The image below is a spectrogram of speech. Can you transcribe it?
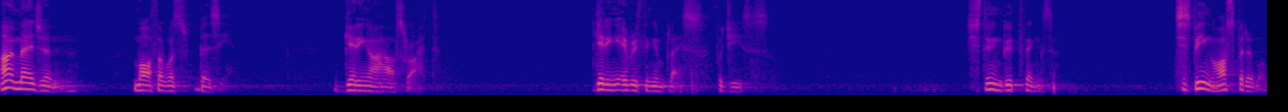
I imagine Martha was busy getting our house right, getting everything in place for Jesus. She's doing good things. She's being hospitable.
